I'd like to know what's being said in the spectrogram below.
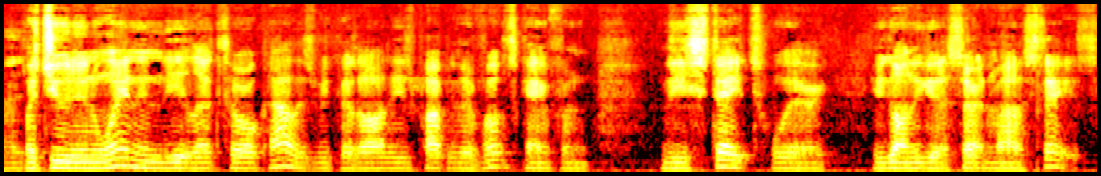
Right. But you didn't win in the electoral college because all these popular votes came from these states where you're going to get a certain amount of states.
